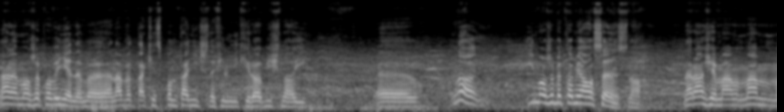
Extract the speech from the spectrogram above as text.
No ale może powinienem e, nawet takie spontaniczne filmiki robić, no i e, no i może by to miało sens, no. Na razie mam, mam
